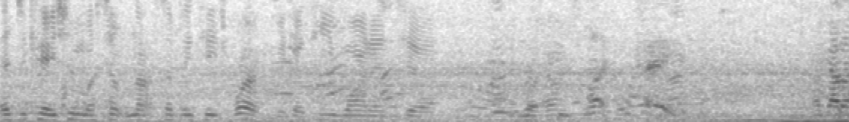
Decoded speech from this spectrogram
education must not simply teach work because he wanted to. Must teach life. Okay. I gotta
